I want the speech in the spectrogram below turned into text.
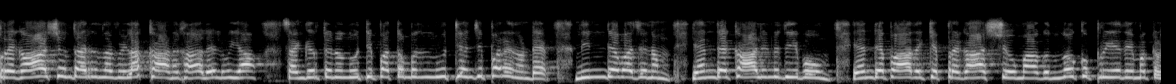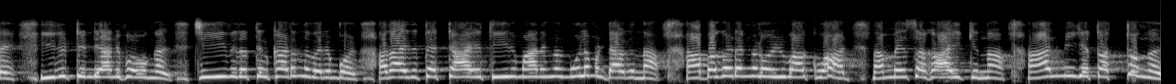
പ്രകാശം തരുന്ന വിളക്കാണ്. ഹാലലൂയ സങ്കീർത്തനം നൂറ്റി പത്തൊമ്പത് നൂറ്റി അഞ്ചിൽ പറയുന്നുണ്ട് നിന്റെ വചനം എന്റെ കാലിന് ദീപവും എന്റെ പാതയ്ക്ക് പ്രകാശവുമാകുന്നു. നോക്കു പ്രിയ മക്കളെ ഇരുട്ടിന്റെ അനുഭവങ്ങൾ ജീവിതത്തിൽ കടന്നു വരുമ്പോൾ അതായത് തെറ്റായ തീരുമാനങ്ങൾ മൂലമുണ്ടാകുന്ന അപകടങ്ങൾ ഒഴിവാക്കുവാൻ നമ്മെ സഹായിക്കുന്ന ആത്മീയ തത്വങ്ങൾ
